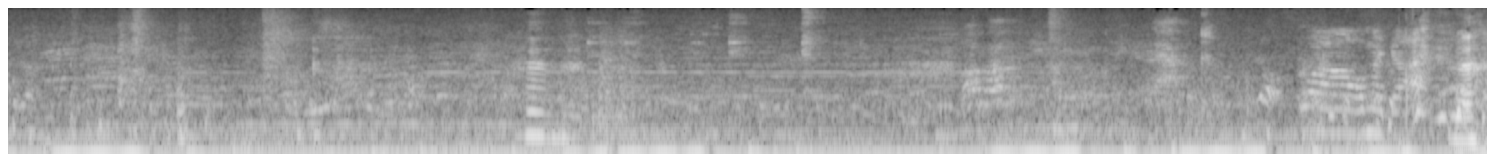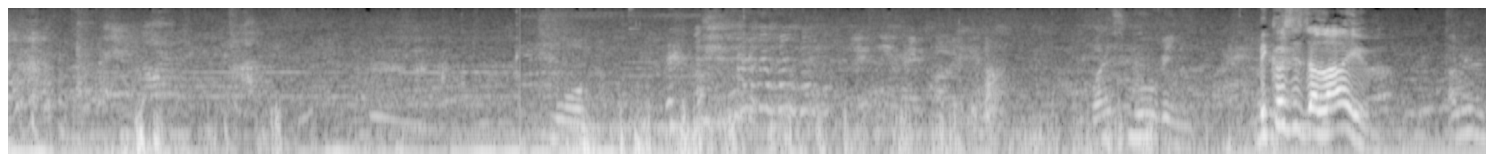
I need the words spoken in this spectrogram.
wow, oh my god. Why is moving? Because it's alive. I mean,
